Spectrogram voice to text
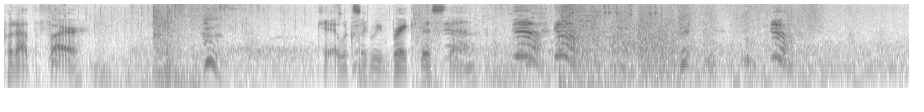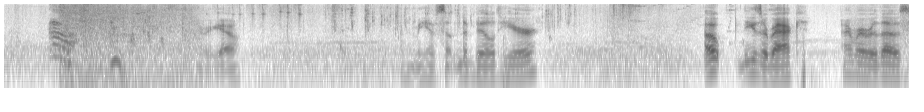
Put out the fire. Okay, it looks like we break this then. There we go. And we have something to build here. Oh, these are back. I remember those.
